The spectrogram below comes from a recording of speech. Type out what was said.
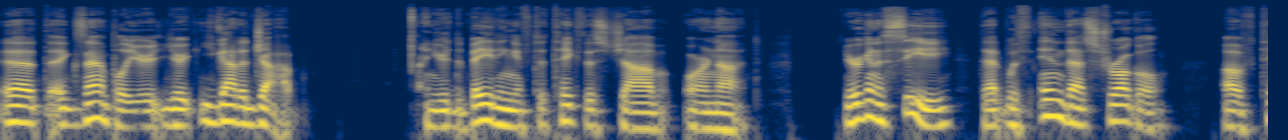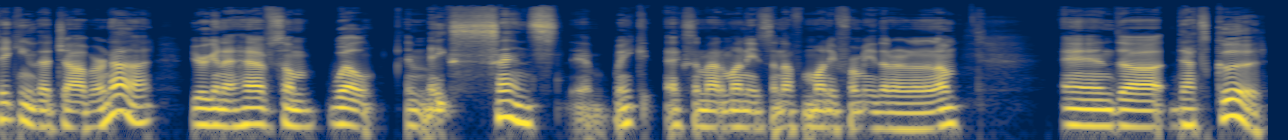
Uh, example, you're, you're, you got a job and you're debating if to take this job or not. You're going to see that within that struggle of taking that job or not, you're going to have some, well, it makes sense. Make X amount of money. It's enough money for me. Da, da, da, da. And uh, that's good.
